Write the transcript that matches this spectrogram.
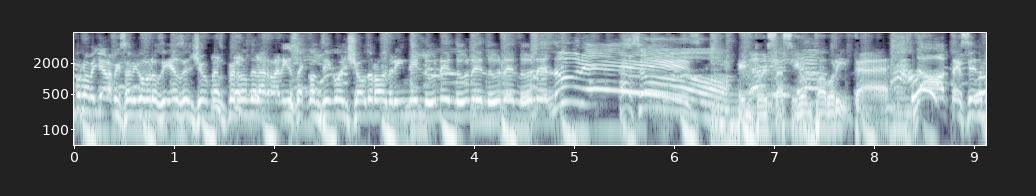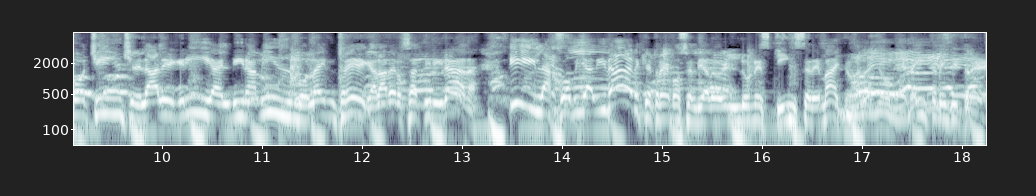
Por la mañana, mis amigos, buenos días. El show más perrón de la radio está contigo. El show de Brindis, lunes, lunes, lunes, lunes, lunes. ¡Eso! En tu estación favorita. Notes el bochinche, la alegría, el dinamismo, la entrega, la versatilidad y la jovialidad que traemos el día de hoy, lunes 15 de mayo del año 2023.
